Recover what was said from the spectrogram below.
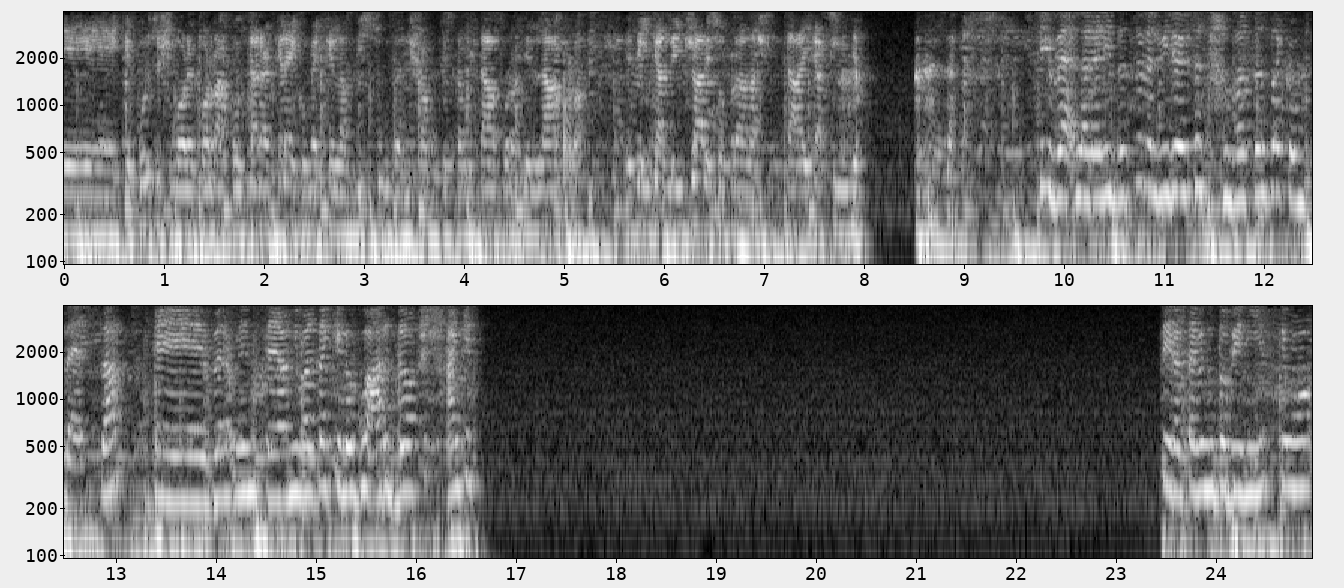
e che forse ci vuole un po' raccontare anche lei com'è che l'ha vissuta, diciamo, questa metafora dell'acqua e del galleggiare sopra la città, i casini. Sì, beh, la realizzazione del video è stata abbastanza complessa e veramente ogni volta che lo guardo, anche se in realtà è venuto benissimo,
